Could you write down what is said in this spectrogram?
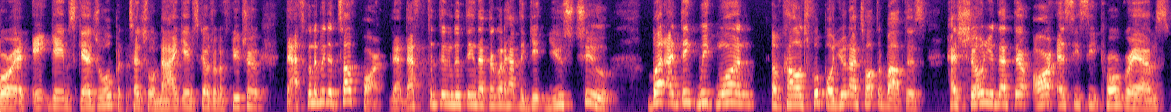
for an eight game schedule, potential nine game schedule in the future, that's going to be the tough part. That that's the thing, the thing that they're going to have to get used to. But I think week one of college football, you and I talked about this, has shown you that there are SEC programs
